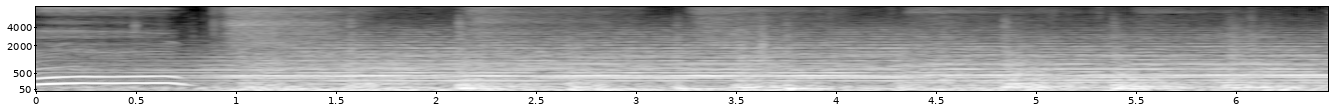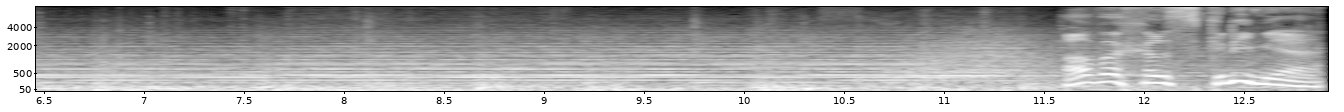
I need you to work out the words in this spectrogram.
Eee... Awe Hellscreamie!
